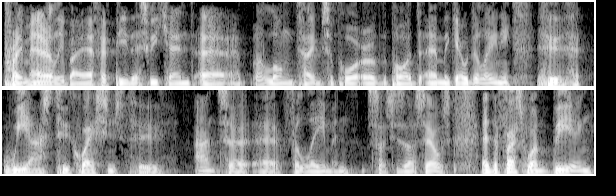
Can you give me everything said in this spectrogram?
Primarily by FFP this weekend, uh, a long-time supporter of the pod, uh, Miguel Delaney, who we asked two questions to answer uh, for laymen such as ourselves. Uh, the first one being.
